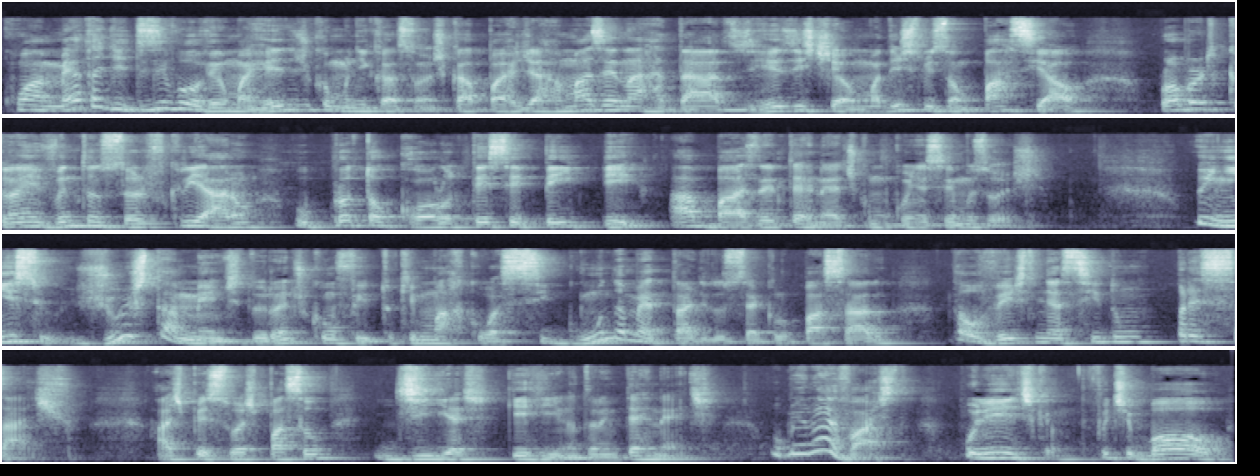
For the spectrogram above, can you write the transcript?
Com a meta de desenvolver uma rede de comunicações capaz de armazenar dados e resistir a uma destruição parcial, Robert Kahn e Vinton Cerf criaram o protocolo TCP/IP, a base da internet como conhecemos hoje. O início, justamente durante o conflito que marcou a segunda metade do século passado, talvez tenha sido um presságio. As pessoas passam dias guerreando na internet. O menu é vasto. Política, futebol,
